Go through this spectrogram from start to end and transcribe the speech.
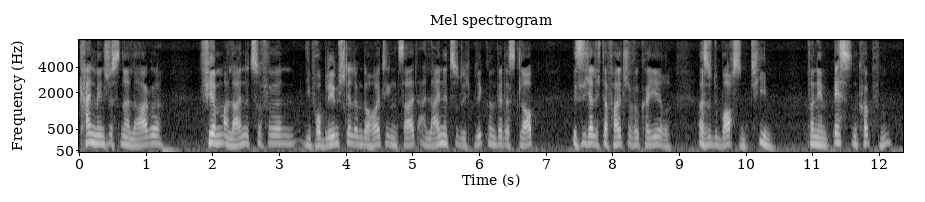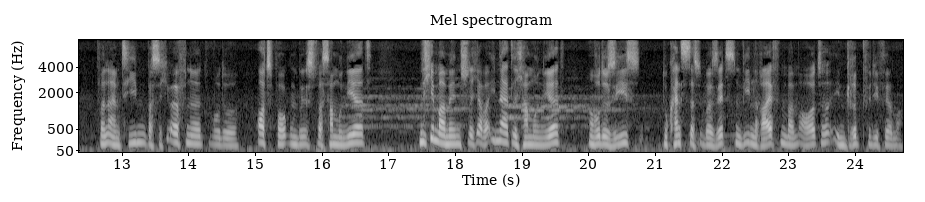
Kein Mensch ist in der Lage, Firmen alleine zu führen, die Problemstellung der heutigen Zeit alleine zu durchblicken. Und wer das glaubt, ist sicherlich der Falsche für Karriere. Also du brauchst ein Team von den besten Köpfen, von einem Team, was sich öffnet, wo du outspoken bist, was harmoniert. Nicht immer menschlich, aber inhaltlich harmoniert und wo du siehst, Du kannst das übersetzen wie ein Reifen beim Auto in Grip für die Firma.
